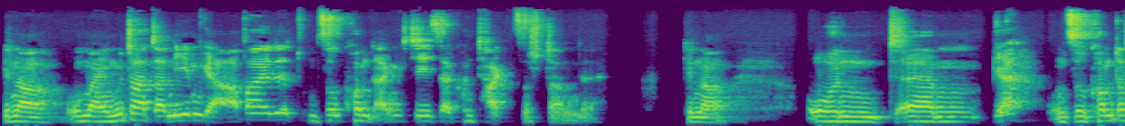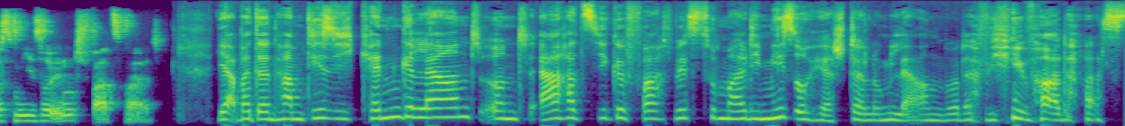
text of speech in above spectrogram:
Genau. Und meine Mutter hat daneben gearbeitet und so kommt eigentlich dieser Kontakt zustande. Genau. Und ähm, ja, und so kommt das Miso in den Schwarzwald. Ja, aber dann haben die sich kennengelernt und er hat sie gefragt, willst du mal die Miso-Herstellung lernen oder wie war das?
